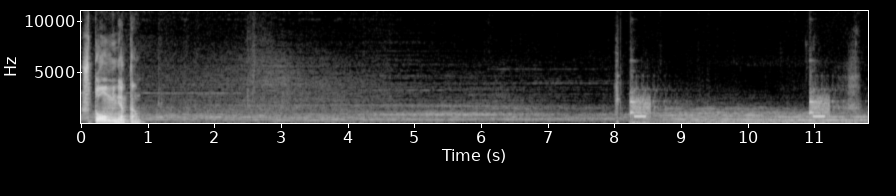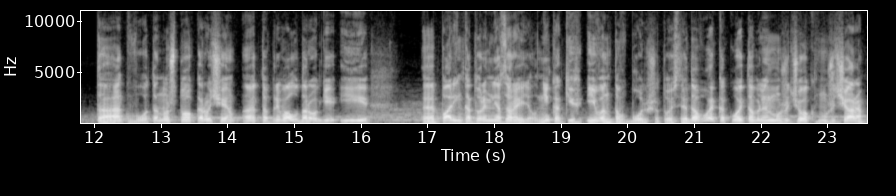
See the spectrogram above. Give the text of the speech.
что у меня там. Так, вот оно что. Короче, это привал у дороги и э, парень, который меня зарейдил. Никаких ивентов больше. То есть рядовой какой-то, блин, мужичок, мужичара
